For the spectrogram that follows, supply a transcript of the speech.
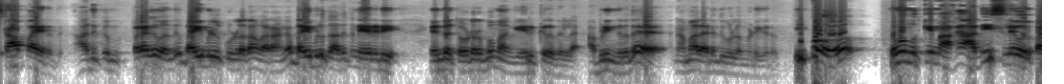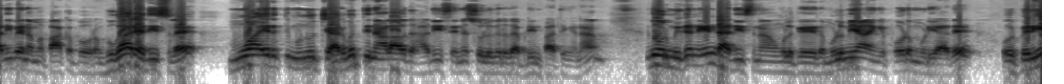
ஸ்டாப் ஆயிருது. அதுக்கு பிறகு வந்து பைபிளுக்குள்ள தான் வராங்க. பைபிளுக்கு அதுக்கு நேரடி எந்த தொடர்பும் அங்கே இருக்கிறது இல்லை அப்படிங்கிறத நம்மால் அறிந்து கொள்ள முடிகிறது. இப்போ ரொம்ப முக்கியமாக ஹதீஸ்ல ஒரு பதிவை நம்ம பார்க்க போகிறோம் புகாரி அதீஸ்ல மூவாயிரத்தி முன்னூற்றி அறுபத்தி நாலாவது ஹதீஸ் என்ன சொல்லுகிறது அப்படின்னு பார்த்தீங்கன்னா இது ஒரு மிக நீண்ட ஹதீஸ். நான் உங்களுக்கு இதை முழுமையாக இங்கே போட முடியாது. ஒரு பெரிய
